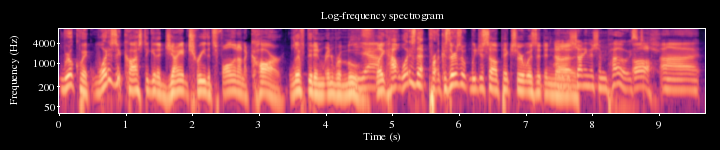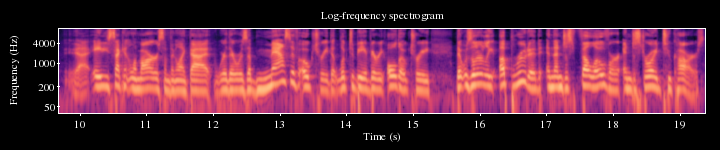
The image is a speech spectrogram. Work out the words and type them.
real quick? What does it cost to get a giant tree that's fallen on a car lifted and, and removed? Yeah. like how? What is that? Because there's a we just saw a picture. Was it in? Out Uh, of the Shawnee Mission Post, Oh. uh, yeah, 82nd Lamar or something like that, where there was a massive oak tree that looked to be a very old oak tree that was literally uprooted and then just fell over and destroyed two cars.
